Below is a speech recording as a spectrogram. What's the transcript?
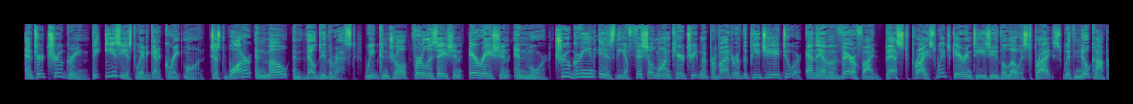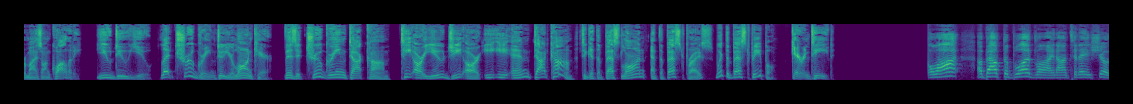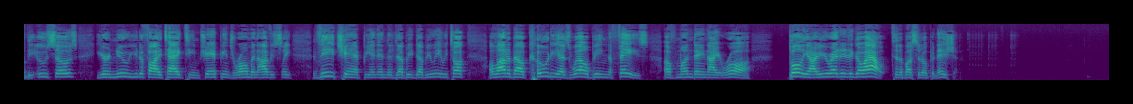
Enter TruGreen, the easiest way to get a great lawn. Just water and mow, and they'll do the rest. Weed control, fertilization, aeration, and more. TruGreen is the official lawn care treatment provider of the PGA Tour, and they have a verified best price, which guarantees you the lowest price with no compromise on quality. You do you. Let TruGreen do your lawn care. Visit trugreen.com, T R U G R E E N.com to get the best lawn at the best price with the best people. Guaranteed a lot about the bloodline on today's show. The Usos, your new unified tag team champions. Roman, obviously, the champion in the WWE. We talked a lot about Cody as well being the face of Monday Night Raw. Bully, are you ready to go out to the Busted Open Nation?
